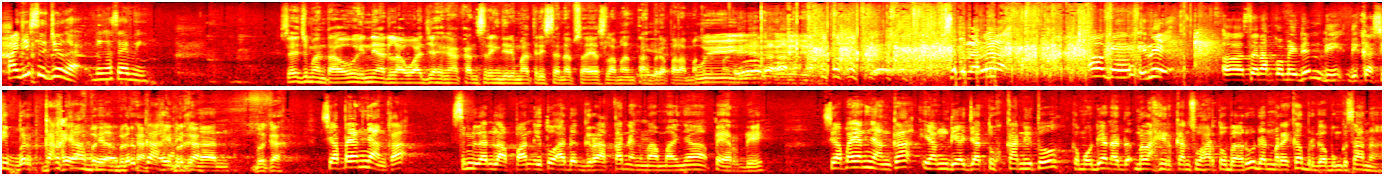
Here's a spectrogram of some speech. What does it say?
Panji setuju nggak dengan Semi? Saya cuma tahu ini adalah wajah yang akan sering jadi materi stand up saya selama entah berapa lama ke depan. Sebenarnya Oke. ini eh, stand up comedian di- dikasih berkah, ya. benar, Ya, berkah. ini berkah. dengan berkah. Siapa yang nyangka 98 itu ada gerakan yang namanya PRD. Siapa yang nyangka yang dia jatuhkan itu kemudian ada melahirkan Soeharto baru dan mereka bergabung ke sana.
